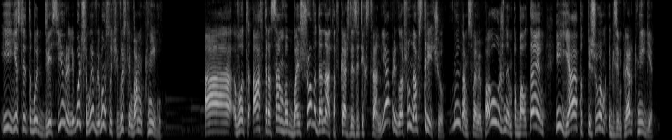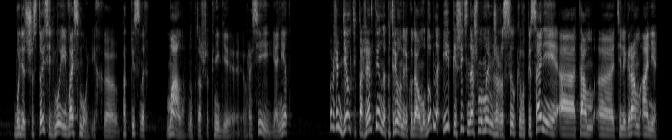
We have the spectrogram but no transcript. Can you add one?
И если это будет 200 евро или больше, мы в любом случае вышлем вам книгу. А вот автора самого большого доната в каждой из этих стран я приглашу на встречу. Мы там с вами поужинаем, поболтаем, и я подпишу вам экземпляр книги будет шестой, седьмой и восьмой. Их э, подписанных мало, ну потому что книги в России я нет. В общем, делайте пожертвования на Patreon или куда вам удобно и пишите нашему менеджеру, ссылка в описании, а там э, телеграм Ани,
